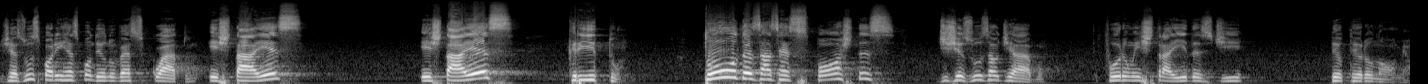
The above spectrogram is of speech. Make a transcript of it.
Jesus, porém, respondeu no verso 4: Está, es, está escrito. Todas as respostas de Jesus ao diabo foram extraídas de Deuteronômio.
